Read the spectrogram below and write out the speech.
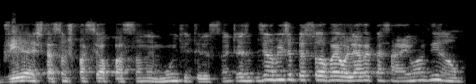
ver a estação espacial passando é muito interessante. Geralmente a pessoa vai olhar e vai pensar, ah, é um avião.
